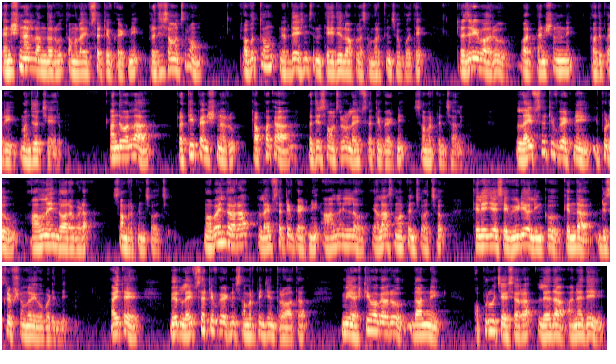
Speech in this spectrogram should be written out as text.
పెన్షనర్లు అందరూ తమ లైఫ్ సర్టిఫికేట్ని ప్రతి సంవత్సరం ప్రభుత్వం నిర్దేశించిన తేదీ లోపల సమర్పించకపోతే ట్రెజరీ వారు వారి పెన్షన్ని తదుపరి మంజూరు చేయరు. అందువల్ల ప్రతి పెన్షనరు తప్పక ప్రతి సంవత్సరం లైఫ్ సర్టిఫికేట్ని సమర్పించాలి. లైఫ్ సర్టిఫికేట్ని ఇప్పుడు ఆన్లైన్ ద్వారా కూడా సమర్పించవచ్చు. మొబైల్ ద్వారా లైఫ్ సర్టిఫికేట్ని ఆన్లైన్లో ఎలా సమర్పించవచ్చో తెలియజేసే వీడియో లింకు కింద డిస్క్రిప్షన్లో ఇవ్వబడింది. అయితే మీరు లైఫ్ సర్టిఫికేట్ని సమర్పించిన తర్వాత మీ ఎస్టీఓ గారు దాన్ని అప్రూవ్ చేశారా లేదా అనేది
